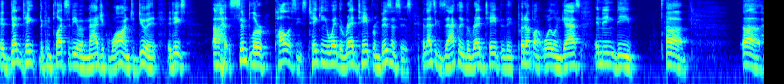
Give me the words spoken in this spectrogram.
it doesn't take the complexity of a magic wand to do it. It takes uh, simpler policies, taking away the red tape from businesses. And that's exactly the red tape that they've put up on oil and gas, ending the uh, uh,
